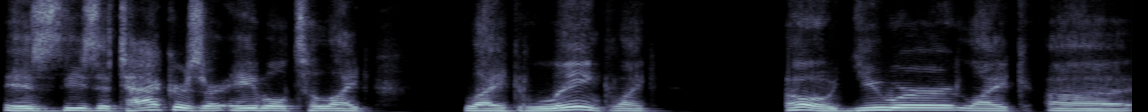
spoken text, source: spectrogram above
is these attackers are able to like like link like oh you were like uh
